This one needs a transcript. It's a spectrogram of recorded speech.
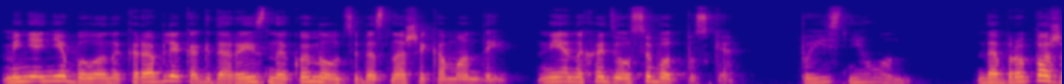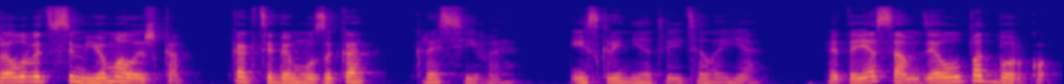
«Меня не было на корабле, когда Рэй знакомил тебя с нашей командой. Я находился в отпуске», – пояснил он. «Добро пожаловать в семью, малышка. Как тебе музыка?» «Красивая», – искренне ответила я. «Это я сам делал подборку».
